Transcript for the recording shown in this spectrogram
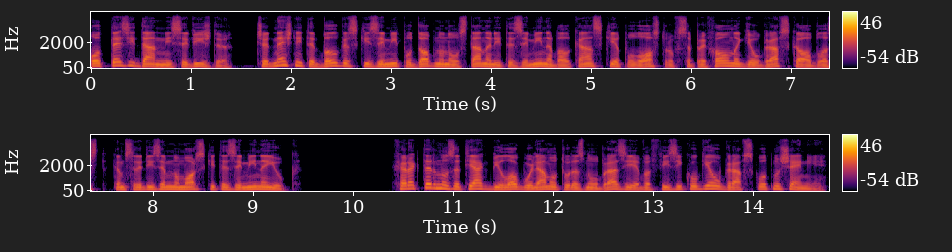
От тези данни се вижда, че днешните български земи подобно на останалите земи на Балканския полуостров са прехолна географска област към средиземноморските земи на юг. Характерно за тях било голямото разнообразие в физико-географско отношение.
